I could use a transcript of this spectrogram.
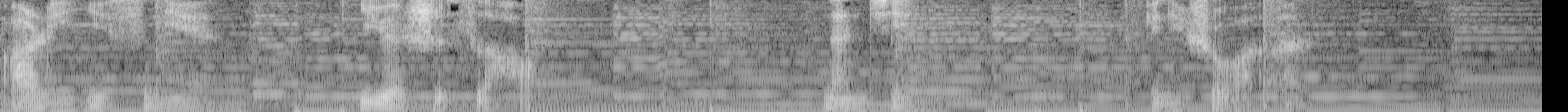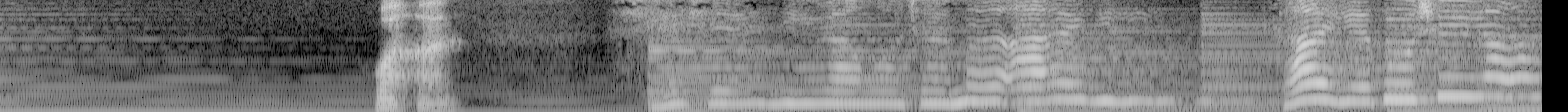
二零一四年一月十四号，南京，给你说晚安，晚安。谢谢你让我这么爱你，再也不需要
